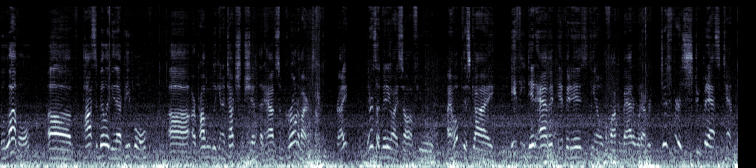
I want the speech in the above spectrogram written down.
the level of possibility that people uh, are probably going to touch some shit that have some coronavirus on it, right there's a video i saw a few i hope this guy if he did have it if it is you know fucking bad or whatever just for his stupid ass attempt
